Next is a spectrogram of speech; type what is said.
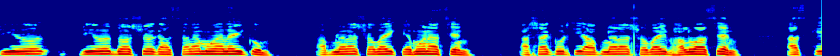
প্রিয় প্রিয় দর্শক, আসসালামু আলাইকুম। আপনারা সবাই কেমন আছেন? আশা করছি আপনারা সবাই ভালো আছেন। আজকে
